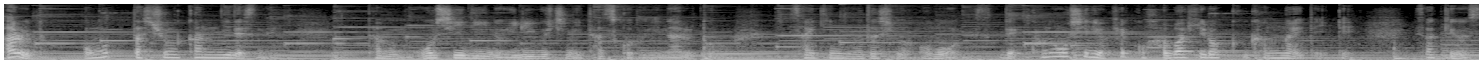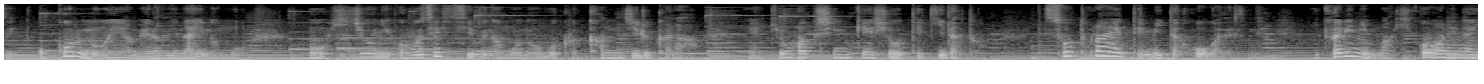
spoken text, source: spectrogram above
あると思った瞬間にですね多分 OCD の入り口に立つことになると最近私は思うんです。でこの OCD は結構幅広く考えていてさっきのですね怒るのがやめられないのももう非常にオブセッシブなものを僕は感じるから、え脅迫神経症的だと。そう捉えてみた方がですね怒りに巻き込まれない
